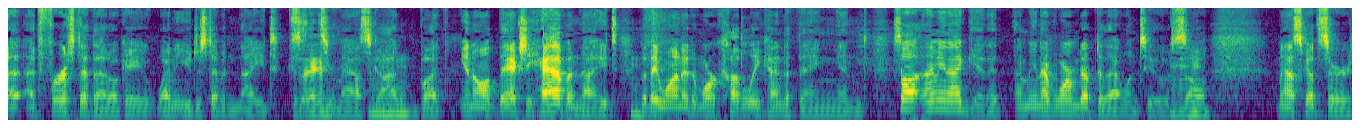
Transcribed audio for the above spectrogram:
At at first, I thought, okay, why don't you just have a knight because that's. Mm-hmm. your mascot? But you know, they actually have a knight, but they wanted a more cuddly kind of thing, and so I mean, I get it. I mean, I've warmed up to that one too. Mm-hmm. So mascots are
